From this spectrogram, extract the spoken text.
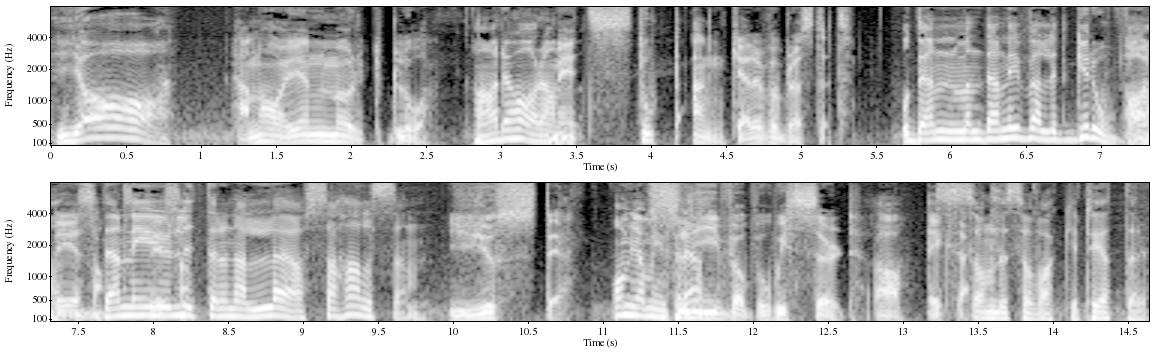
Ja! Han har ju en mörkblå Ja, det har han. med ett stort ankare på bröstet. Och den, men den är väldigt grov. va? Ja, det är sant. Den är Det är ju sant. lite den här lösa halsen. Just det. Om jag minns rätt. Sleeve of Wizard. Ja, exakt. Som det så vackert heter.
